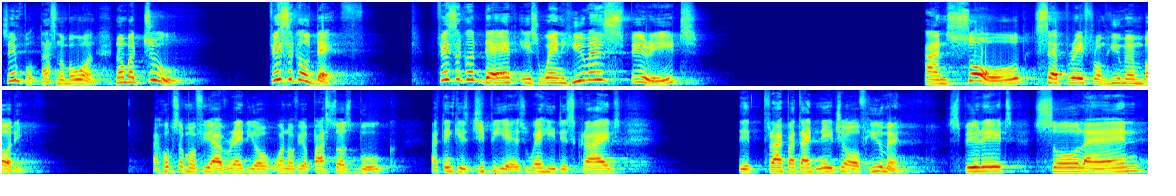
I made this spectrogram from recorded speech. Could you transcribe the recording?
Simple. That's number one. Number two, physical death. Physical death is when human spirit and soul separate from human body. I hope some of you have read your, one of your pastor's book. I think it's GPS, where he describes the tripartite nature of human spirit, soul, and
